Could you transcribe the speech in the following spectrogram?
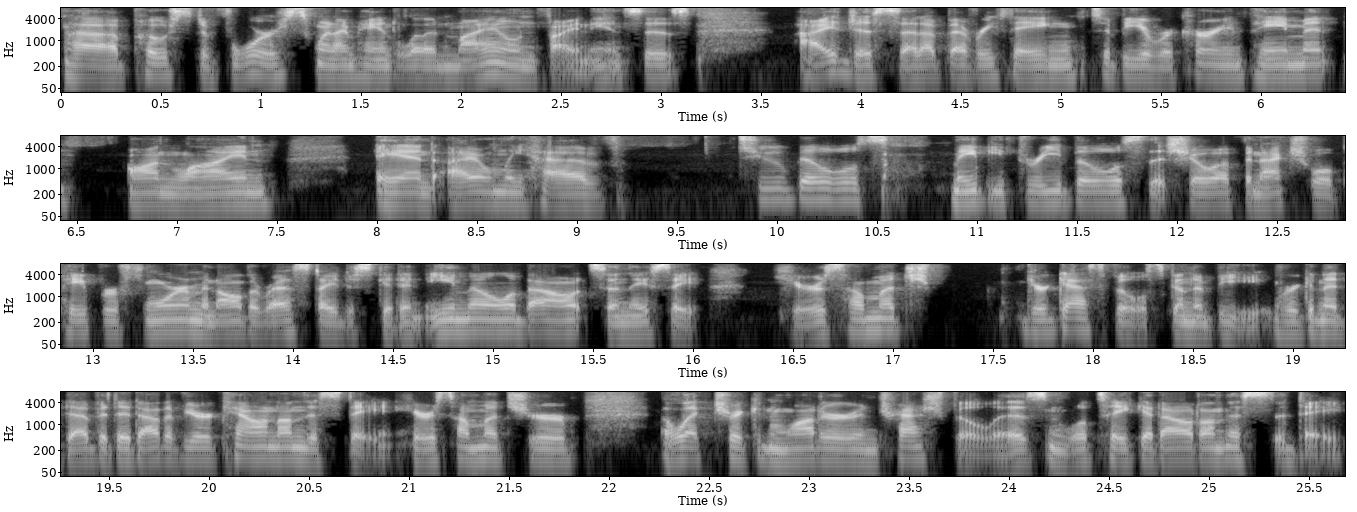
uh, post divorce, when I'm handling my own finances, I just set up everything to be a recurring payment online. And I only have two bills, maybe three bills that show up in actual paper form, and all the rest I just get an email about. And they say, here's how much your gas bill is going to be. We're going to debit it out of your account on this date. Here's how much your electric and water and trash bill is, and we'll take it out on this day.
